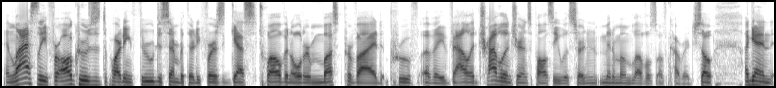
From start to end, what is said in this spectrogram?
And lastly, for all cruises departing through December 31st, guests 12 and older must provide proof of a valid travel insurance policy with certain minimum levels of coverage. So, again,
